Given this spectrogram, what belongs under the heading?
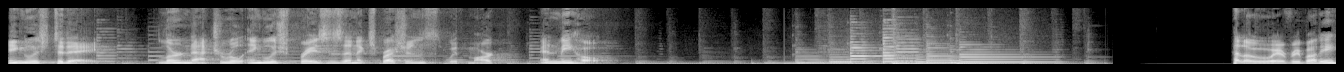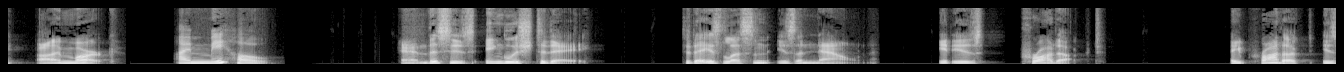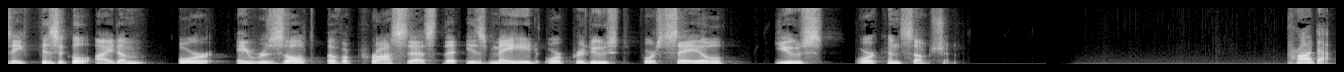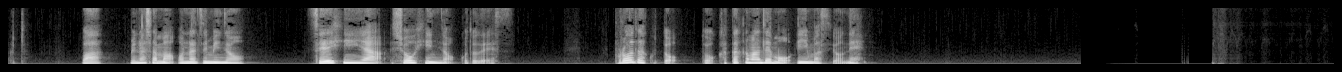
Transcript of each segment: English Today. Learn natural English phrases and expressions with Mark and Miho. Hello, everybody. I'm Mark. I'm Miho. And this is English Today. Today's lesson is a noun. It is product. A product is a physical item or a result of a process that is made or produced for sale, use, or consumption. product は皆様おなじみの製品や商品のことです。プロダクトとカタカナでも言いますよね。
